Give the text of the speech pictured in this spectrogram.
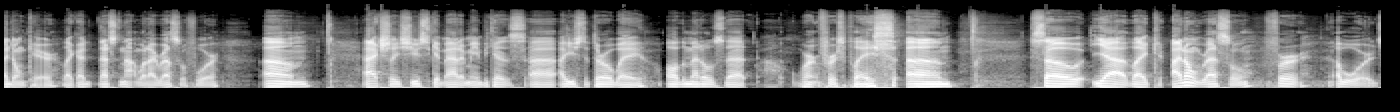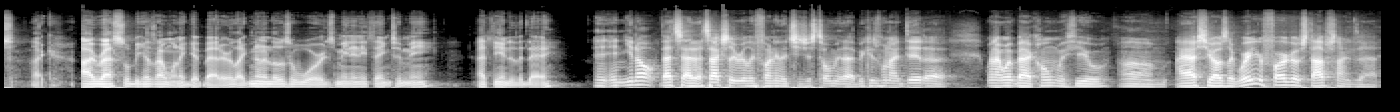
I don't care. Like I, that's not what I wrestle for. Um, actually, she used to get mad at me because uh, I used to throw away all the medals that weren't first place. Um, so yeah, like I don't wrestle for awards. Like I wrestle because I want to get better. Like none of those awards mean anything to me at the end of the day. And, and, you know that's that's actually really funny that you just told me that because when I did uh, when I went back home with you, um, I asked you I was like, "Where are your Fargo stop signs at?"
